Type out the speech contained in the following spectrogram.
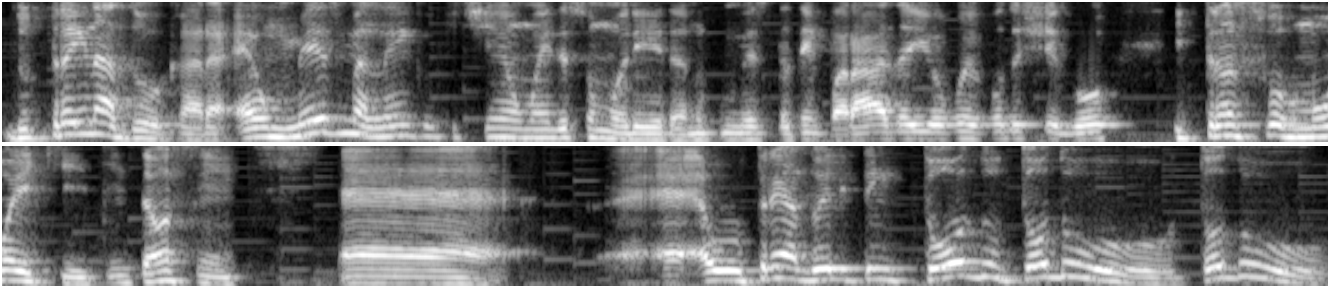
do treinador, cara. É o mesmo elenco que tinha o Anderson Moreira no começo da temporada e o Voivoda chegou e transformou a equipe. Então, assim, é, é, o treinador ele tem todo, todo, todo.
